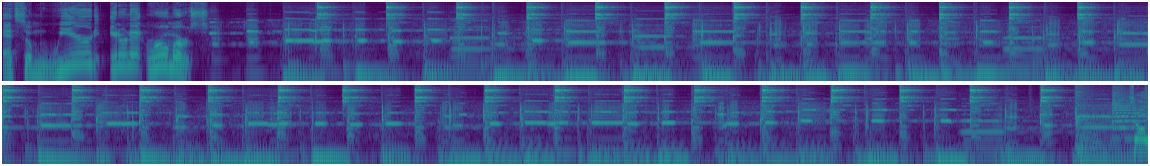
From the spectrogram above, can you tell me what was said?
at some weird internet rumors. So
